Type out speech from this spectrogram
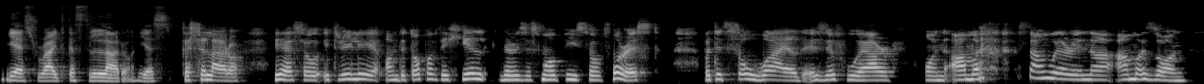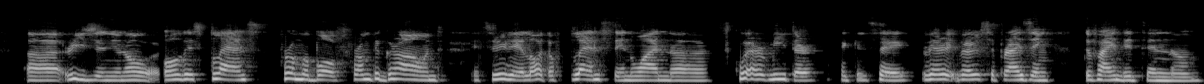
Yes, right, Castellaro. Yes, Castellaro. Yeah. So it really on the top of the hill there is a small piece of forest, but it's so wild, as if we are on Ama- somewhere in the Amazon uh, region. You know, all these plants from above, from the ground. It's really a lot of plants in one uh, square meter, I can say. Very, very surprising to find it in um,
